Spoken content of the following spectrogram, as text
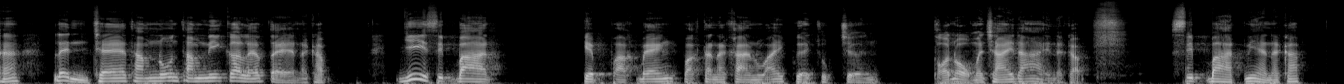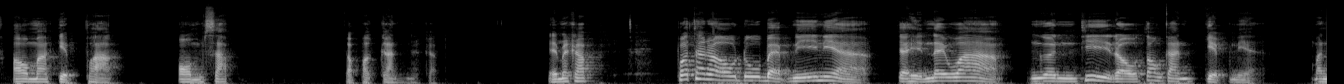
นะเล่นแชร์ทำโน้นทำนี้ก็แล้วแต่นะครับยี่สิบบาท เก็บฝากแบงก์ฝากธนาคารไว้เผื่อฉุกเฉิน ถอนออกมาใช้ได้นะครับสิบบาทเนี่ยนะครับ เอามาเก็บฝากออมทรัพย์กับประกันนะครับ เห็นไหมครับ เพราะถ้าเราดูแบบนี้เนี่ยจะเห็นได้ว่า เงินที่เราต้องการเก็บเนี่ยมัน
